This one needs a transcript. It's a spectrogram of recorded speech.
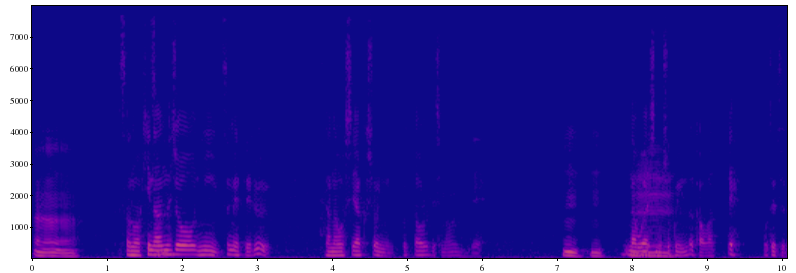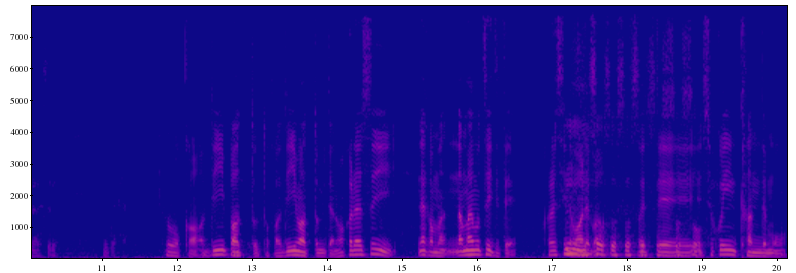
うん。うんうんその避難所に詰めてる七尾市役所にぶっ倒れてしまうんでうんうん。名古屋市の職員が代わってお手伝いするみたいな。そうか。DPAD とか DMAT みたいな分かりやすいなんかまあ名前もついてて分かりやすいのもあれば、うんそうそうそうそうそう。やっそうそうて職員間でも。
